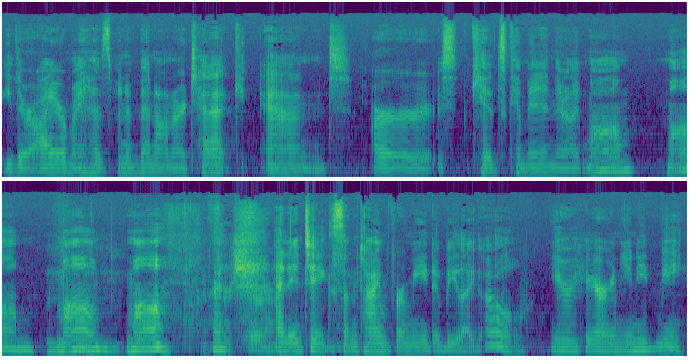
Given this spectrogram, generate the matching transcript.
either I or my husband have been on our tech, and our kids come in and they're like, "Mom, mom, mom, mm-hmm. mom," for sure. and it takes some time for me to be like, "Oh, you're here and you need me,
